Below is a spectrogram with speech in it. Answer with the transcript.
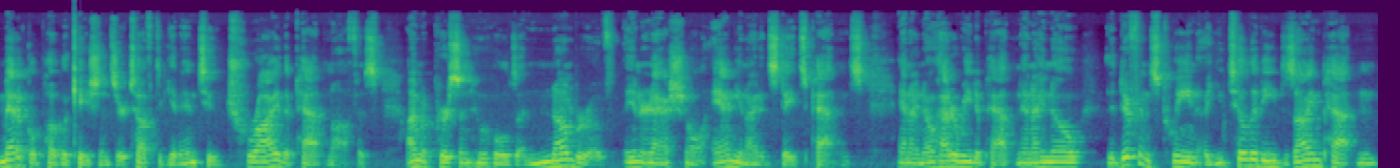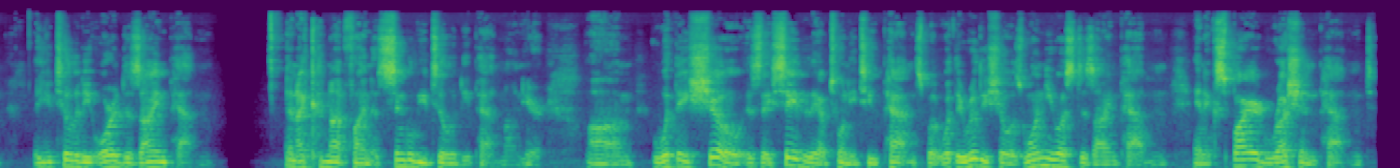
medical publications are tough to get into, try the patent office. I'm a person who holds a number of international and United States patents, and I know how to read a patent, and I know the difference between a utility design patent, a utility or a design patent. And I could not find a single utility patent on here. Um, what they show is they say that they have 22 patents, but what they really show is one US design patent, an expired Russian patent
